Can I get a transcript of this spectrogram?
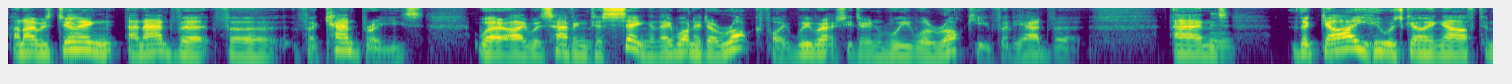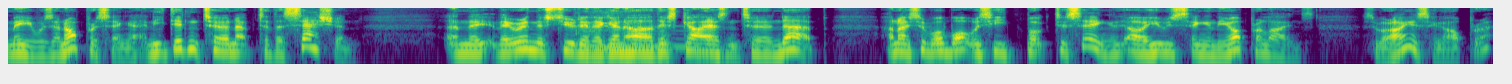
And I was doing an advert for for Cadbury's where I was having to sing, and they wanted a rock voice. We were actually doing "We Will Rock You" for the advert, and mm. the guy who was going after me was an opera singer, and he didn't turn up to the session and they, they were in the studio and they're going, oh, this guy hasn't turned up. And I said, well, what was he booked to sing? Oh, he was singing the opera lines. Said, well, I can sing opera.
